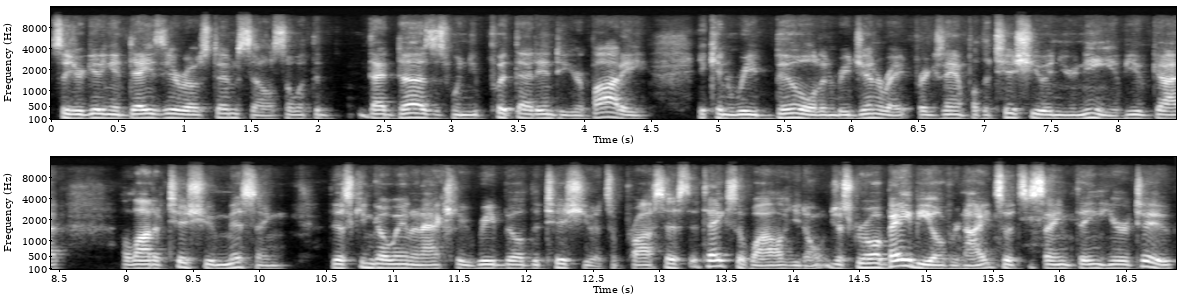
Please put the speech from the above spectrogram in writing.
So you're getting a day zero stem cell. So what the, that does is when you put that into your body, it can rebuild and regenerate. For example, the tissue in your knee. If you've got a lot of tissue missing, this can go in and actually rebuild the tissue. It's a process that takes a while. You don't just grow a baby overnight. So it's the same thing here too.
